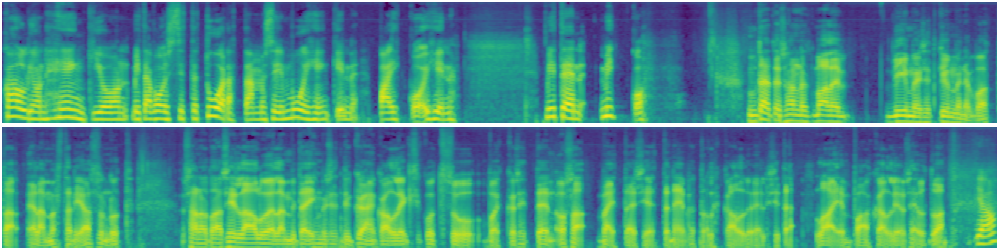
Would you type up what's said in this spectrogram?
Kallion henki on, mitä voisi sitten tuoda tämmöisiin muihinkin paikkoihin. Miten Mikko? Mun täytyy sanoa, että mä olen viimeiset kymmenen vuotta elämästäni asunut sanotaan sillä alueella, mitä ihmiset nykyään kalliiksi kutsuu, vaikka sitten osa väittäisi, että ne eivät ole kallio, eli sitä laajempaa kallioseutua. Joo.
